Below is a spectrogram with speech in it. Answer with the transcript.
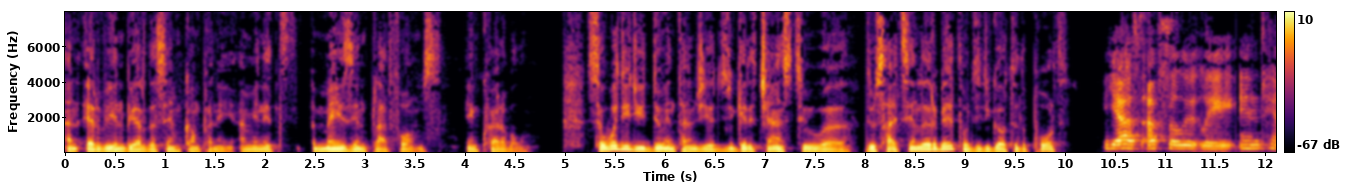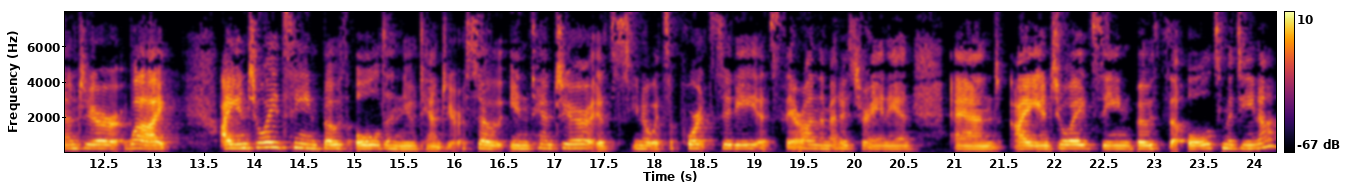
and Airbnb are the same company. I mean, it's amazing platforms, incredible. So, what did you do in Tangier? Did you get a chance to uh, do sightseeing a little bit, or did you go to the port? Yes, absolutely. In Tangier, well, I I enjoyed seeing both old and new Tangier. So in Tangier, it's, you know, it's a port city. It's there on the Mediterranean. And I enjoyed seeing both the old Medina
